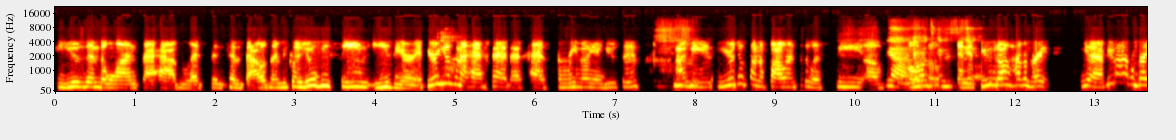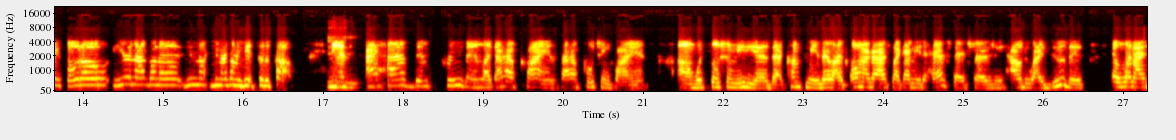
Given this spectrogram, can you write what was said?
using the ones that have less than 10,000 because you'll be seen easier. If you're using a hashtag that has 3 million uses, mm-hmm. I mean, you're just going to fall into a sea of yeah, photos. No one's gonna see and if it. you don't have a great, yeah, if you don't have a great photo, you're not going to, you're not, you're not going to get to the top. Mm-hmm. And I have been proven, like I have clients, I have coaching clients um, with social media that come to me and they're like, oh my gosh, like I need a hashtag strategy. How do I do this? And when I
